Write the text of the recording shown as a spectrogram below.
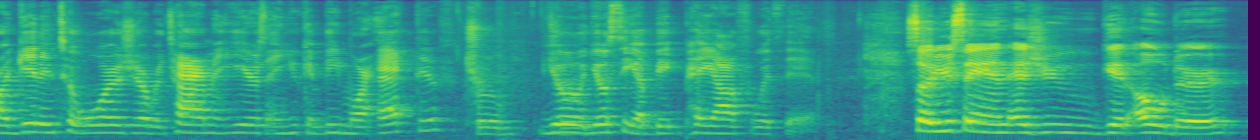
are getting towards your retirement years and you can be more active. True. You'll True. you'll see a big payoff with it. So you're saying as you get older,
